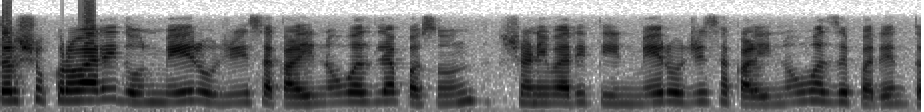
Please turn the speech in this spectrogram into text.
तर शुक्रवारी दोन मे रोजी सकाळी नऊ वाजल्यापासून शनिवारी तीन मे रोजी सकाळी नऊ वाजेपर्यंत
